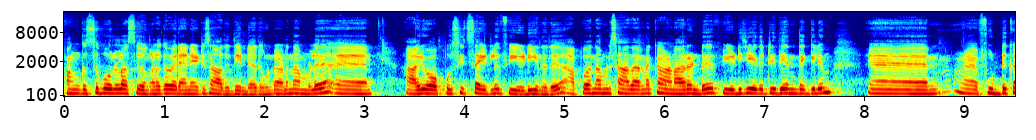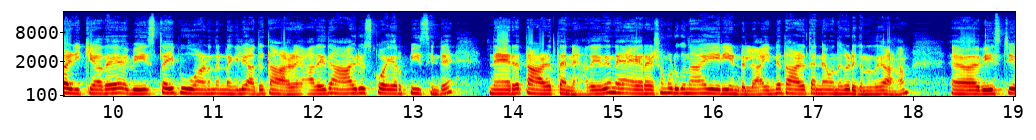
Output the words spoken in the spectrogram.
ഫംഗസ് പോലുള്ള അസുഖങ്ങളൊക്കെ വരാനായിട്ട് സാധ്യതയുണ്ട്. അതുകൊണ്ടാണ് നമ്മൾ ആ ഒരു ഓപ്പോസിറ്റ് സൈഡിൽ ഫീഡ് ചെയ്യുന്നത്. അപ്പോൾ നമ്മൾ സാധാരണ കാണാറുണ്ട് ഫീഡ് ചെയ്തിട്ട് ഇത് എന്തെങ്കിലും ഫുഡ് കഴിക്കാതെ വേസ്റ്റായി പോവുകയാണെന്നുണ്ടെങ്കിൽ അത് താഴെ അതായത് ആ ഒരു സ്ക്വയർ പീസിന്റെ നേരെ താഴെ തന്നെ അതായത് എയറേഷൻ കൊടുക്കുന്ന ആ ഏരിയ ഉണ്ടല്ലോ അതിന്റെ താഴെ തന്നെ വന്ന് കിടക്കുന്നത് കാണാം. വേസ്റ്റ്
